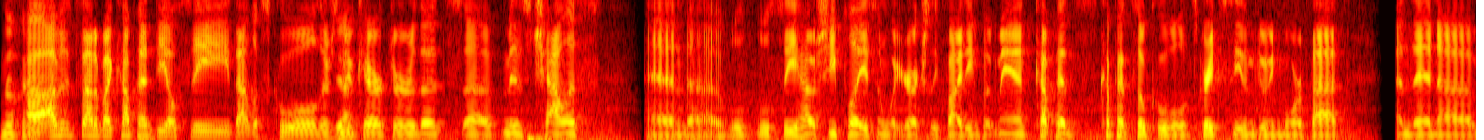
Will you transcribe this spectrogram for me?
No thanks. Uh, I was excited by Cuphead DLC. That looks cool. There's a Yeah. new character that's uh, Ms. Chalice, and uh, we'll we'll see how she plays and what you're actually fighting. But man, Cuphead's Cuphead's so cool. It's great to see them doing more of that. And then uh,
